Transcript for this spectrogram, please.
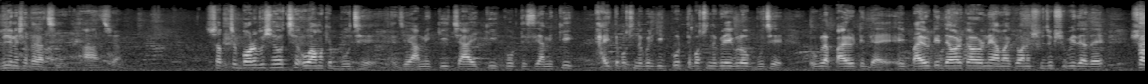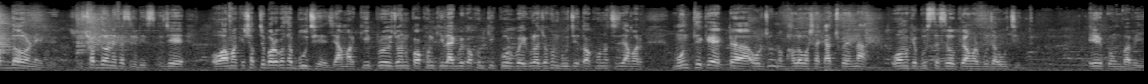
দুজনের সাথে আছি। আচ্ছা। সবচেয়ে বড় বিষয় হচ্ছে ও আমাকে বুঝে যে আমি কি চাই, কি করতেছি, আমি কি খাইতে পছন্দ করি, কি করতে পছন্দ করি, এগুলো বুঝে, ওগুলো প্রায়োরিটি দেয়। এই প্রায়োরিটি দেওয়ার কারণে আমাকে অনেক সুযোগ সুবিধা দেয় সব ধরনের সব ধরনের ফ্যাসিলিটিস যে ও আমাকে সবচেয়ে বড় কথা বুঝে যে আমার কি প্রয়োজন, কখন কি লাগবে, কখন কি করব, এগুলো যখন বুঝে তখন হচ্ছে যে আমার মন থেকে একটা ওর জন্য ভালোবাসা কাজ করে, না, ও আমাকে বুঝতেছে, ওকে আমার বোঝা উচিত। এরকমভাবেই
